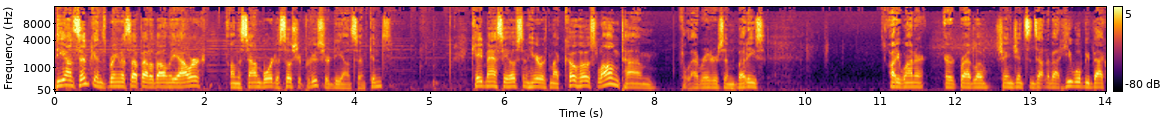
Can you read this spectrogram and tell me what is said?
Dion Simpkins bringing us up out of the bottom of the hour on the soundboard, associate producer Dion Simpkins. Cade Massey hosting here with my co-host, longtime collaborators and buddies, Adi Wyner, Eric Bradlow, Shane Jensen's out and about. He will be back.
